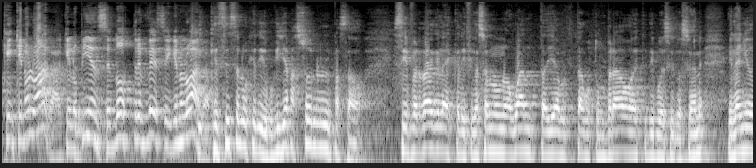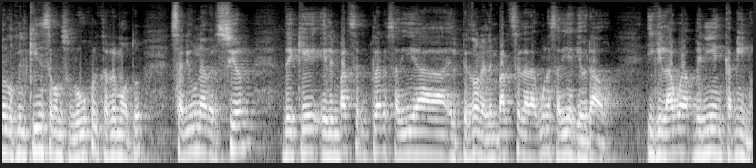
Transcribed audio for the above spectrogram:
que, que no lo haga, que lo piense dos, tres veces y que no lo haga. Que ese es el objetivo, porque ya pasó en el pasado. Si es verdad que la descalificación no aguanta ya porque está acostumbrado a este tipo de situaciones, el año 2015 cuando se produjo el terremoto salió una versión de que el embalse claro se había, el perdón, el embalse de la laguna se había quebrado y que el agua venía en camino.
